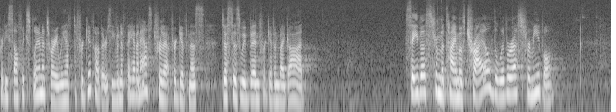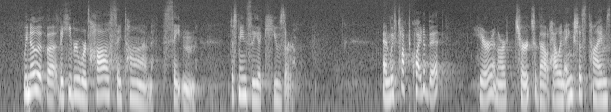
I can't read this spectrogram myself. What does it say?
Pretty self explanatory. We have to forgive others, even if they haven't asked for that forgiveness, just as we've been forgiven by God. Save us from the time of trial, deliver us from evil. We know that the, the Hebrew words ha satan, Satan, just means the accuser. And we've talked quite a bit here in our church about how in anxious times,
